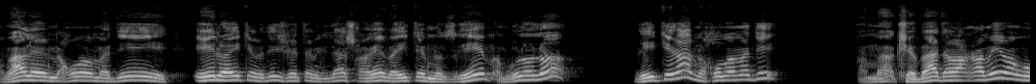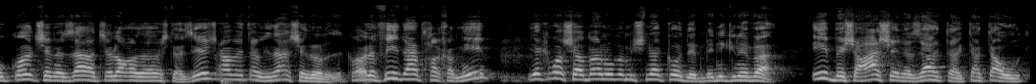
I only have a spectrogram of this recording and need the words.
אמר להם נחום עמדי, אילו הייתם יודעים שבית המקדש חרב הייתם נוזרים? אמרו לו לא, והייתי רב נחום עמדי. כשבא דבר חכמים אמרו כל שנזר עד שלא חזר לשתזיר, יש לך בית המקדש שלא נזר. כלומר לפי דעת חכמים זה כמו שאמרנו במשנה קודם, בנגנבה. אם בשעה שנזרת הייתה טעות,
